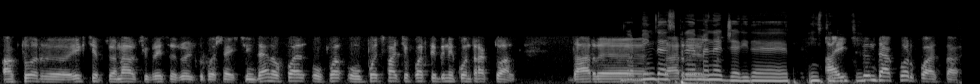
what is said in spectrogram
actor uh, excepțional și vrei să joci după 65 de ani, o, fa- o, fa- o poți face foarte bine contractual. Dar, uh, Vorbim despre dar, uh, managerii de Aici instituții. sunt de acord cu asta.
